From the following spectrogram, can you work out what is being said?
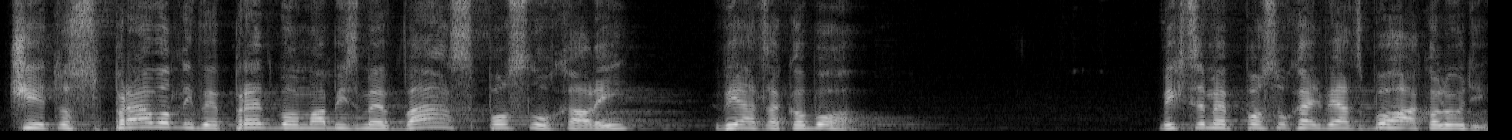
či je to spravodlivé pred Bohom, aby sme vás poslúchali viac ako Boha. My chceme poslúchať viac Boha ako ľudí.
